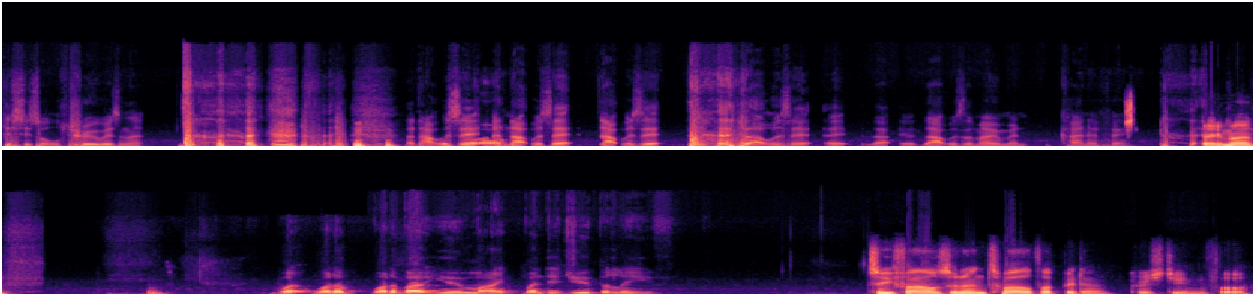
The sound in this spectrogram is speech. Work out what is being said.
"This is all true, isn't it?" And that was it. Wow. And that was it. That was it. that was it. it. That that was the moment, kind of thing. Amen. What what what about you, Mike? When did you believe? 2012. I've been a Christian for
